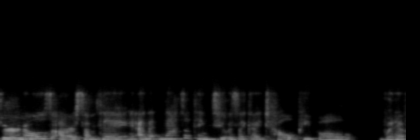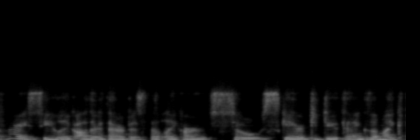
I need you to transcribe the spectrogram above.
Journals are something and that's the thing too is like i tell people whenever I see like other therapists that like are so scared to do things, I'm like,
